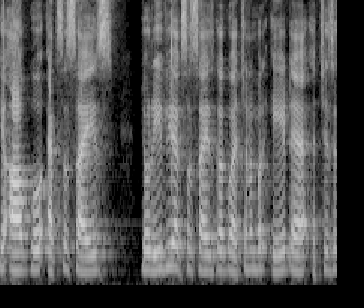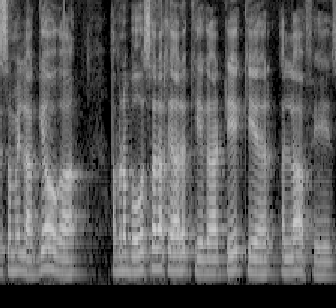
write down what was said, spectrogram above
कि आपको एक्सरसाइज जो रिव्यू एक्सरसाइज का क्वेश्चन नंबर एट है, अच्छे से समझ लग गया होगा। अपना बहुत सारा ख्याल रखिएगा। टेक केयर अल्लाह हाफिज़।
